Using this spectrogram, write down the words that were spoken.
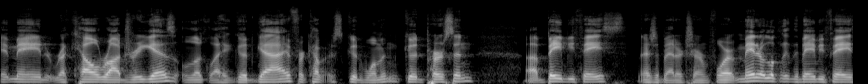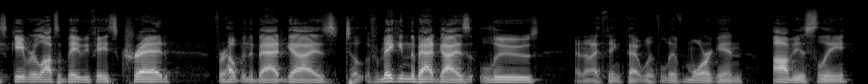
It made Raquel Rodriguez look like a good guy for good woman, good person, uh, baby face. There's a better term for it. Made her look like the baby face. Gave her lots of baby face cred for helping the bad guys to for making the bad guys lose. And then I think that with Liv Morgan, obviously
